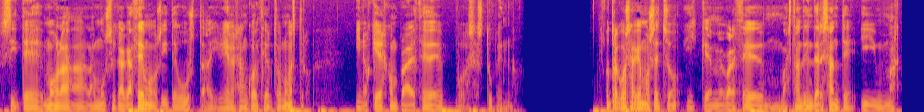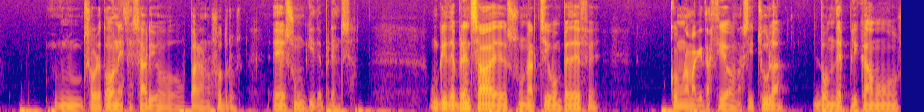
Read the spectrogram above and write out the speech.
Si te mola la música que hacemos y te gusta y vienes a un concierto nuestro y nos quieres comprar el CD, pues estupendo. Otra cosa que hemos hecho y que me parece bastante interesante y más mm, sobre todo necesario para nosotros es un kit de prensa. Un kit de prensa es un archivo en PDF con una maquetación así chula donde explicamos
